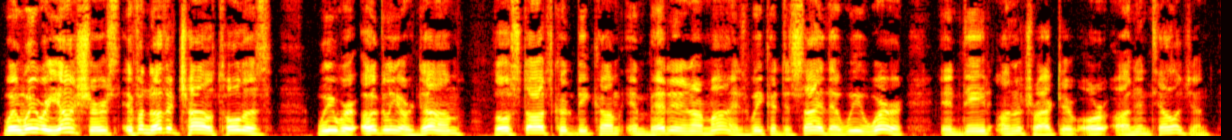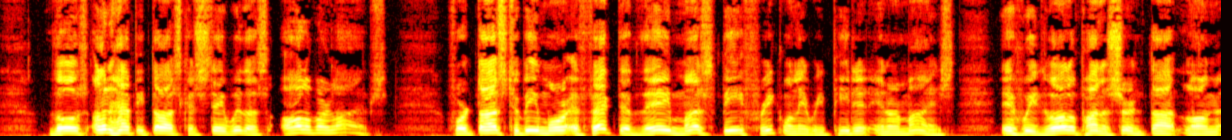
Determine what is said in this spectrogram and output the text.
When we were youngsters, if another child told us we were ugly or dumb, those thoughts could become embedded in our minds. We could decide that we were indeed unattractive or unintelligent. Those unhappy thoughts could stay with us all of our lives. For thoughts to be more effective, they must be frequently repeated in our minds. If we dwell upon a certain thought long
